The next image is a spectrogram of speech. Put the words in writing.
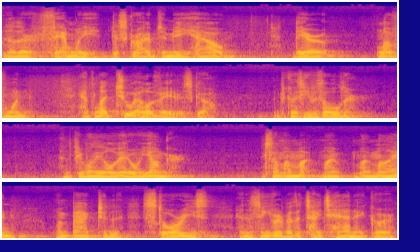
Another family described to me how their loved one had let two elevators go because he was older and the people in the elevator were younger. And somehow my, my, my mind went back to the stories and the things you read about the Titanic or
